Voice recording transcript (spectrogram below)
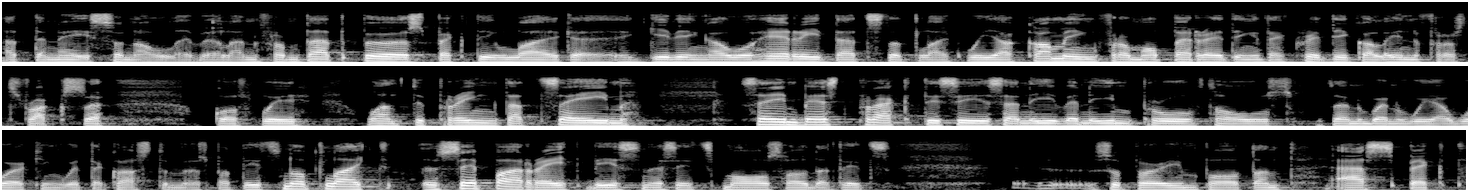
at the national level. And from that perspective, like uh, giving our heritage that like we are coming from operating the critical infrastructure, of course we want to bring that same same best practices and even improve those than when we are working with the customers. But it's not like a separate business, it's more so that it's super important aspect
